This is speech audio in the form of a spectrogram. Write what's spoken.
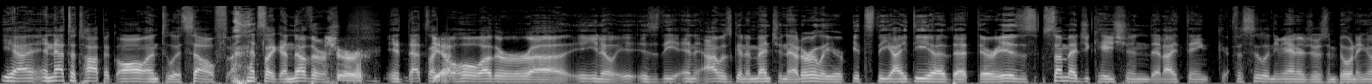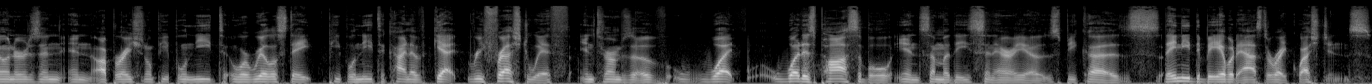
Yeah, and that's a topic all unto itself. that's like another. Sure. It, that's like yeah. a whole other. Uh, you know, is the and I was going to mention that earlier. It's the idea that there is some education that I think facility managers and building owners and and operational people need to, or real estate people need to kind of get refreshed with in terms of what what is possible in some of these scenarios because they need to be able to ask the right questions,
